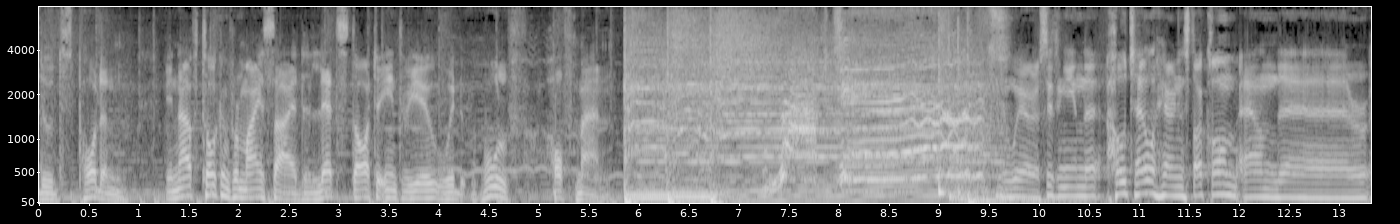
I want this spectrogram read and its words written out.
Dudes Podden. Enough talking from my side, let's start the interview with Wolf Hoffmann. Rock Dudes! We are sitting in the hotel here in Stockholm, and uh,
